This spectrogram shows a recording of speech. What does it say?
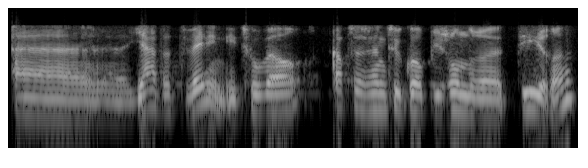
Uh, ja, dat weet ik niet. Hoewel, katten zijn natuurlijk wel bijzondere dieren.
